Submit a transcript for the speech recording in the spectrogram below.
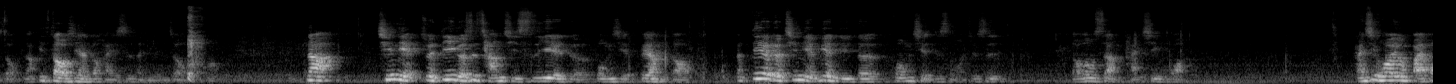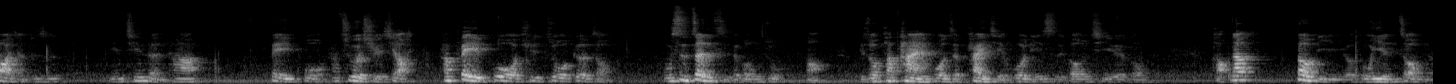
重，那一直到现在都还是很严重。那青年，所以第一个是长期失业的风险非常高。第二个青年面临的风险是什么？就是劳动市场弹性化。弹性化用白话讲就是，年轻人他被迫，他出了学校，他被迫去做各种。不是正职的工作啊，比如说 part time 或者派遣或临时工、契约工。好，那到底有多严重呢？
